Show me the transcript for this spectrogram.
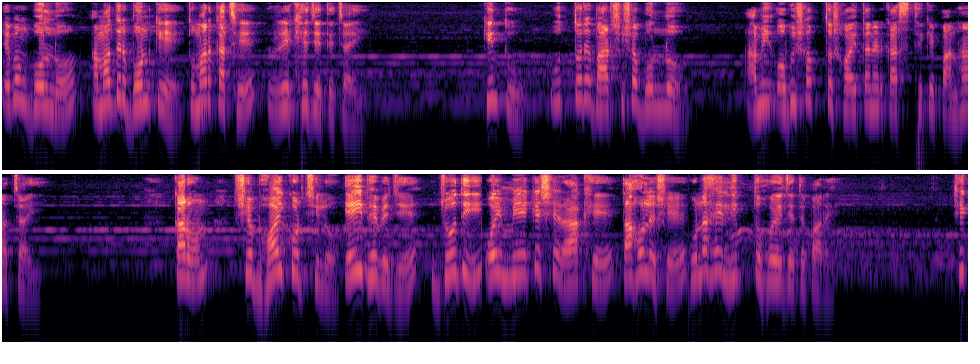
এবং বলল, আমাদের বোনকে তোমার কাছে রেখে যেতে চাই। কিন্তু উত্তরে বার্ষিসা বলল, আমি অভিশপ্ত শয়তানের কাছ থেকে পানহা চাই। কারণ সে ভয় করছিল। এই ভেবে যে যদি ওই মেয়েকে সে রাখে, তাহলে সে গুনাহে লিপ্ত হয়ে যেতে পারে। ঠিক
